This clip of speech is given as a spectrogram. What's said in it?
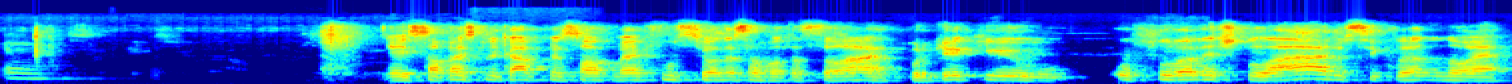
É. E aí, só para explicar para o pessoal como é que funciona essa votação, ah, por que, que o, o fulano é titular, o ciclano não é?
